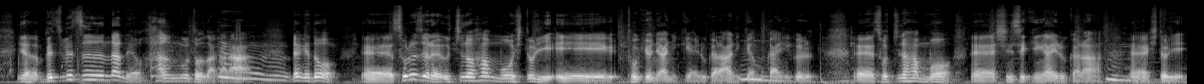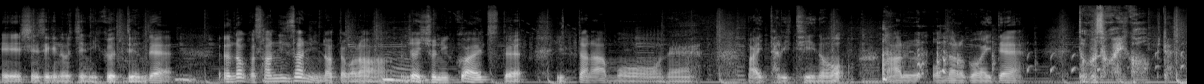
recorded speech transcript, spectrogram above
いや別々なんだよ班ごとだから。うんうんだけど、えーそれぞれうちの班も一人、えー東京に兄貴がいるから兄貴が迎えに来る、えーそっちの班も、えー親戚がいるからうん。えー一、人、えー親戚のうちに行くっていうんで、えなんか3人3人になったから、ん。じゃあ一緒に行くかいっつって行ったらもうねバイタリティのある女の子がいてどこそこ行こうみたいな。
